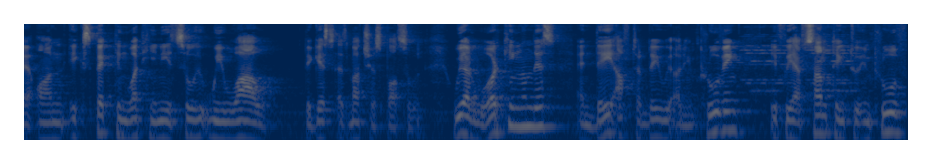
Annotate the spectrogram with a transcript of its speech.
uh, on expecting what he needs so we wow the guest as much as possible. We are working on this, and day after day we are improving. If we have something to improve,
